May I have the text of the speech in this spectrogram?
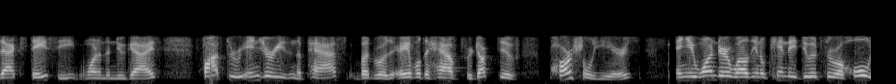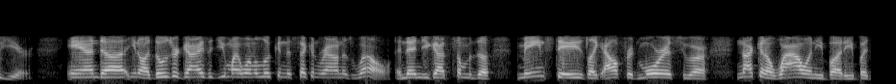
Zac Stacy, one of the new guys, fought through injuries in the past, but was able to have productive partial years. And you wonder, well, you know, can they do it through a whole year? And uh, you know, those are guys that you might want to look in the second round as well. And then you got some of the mainstays like Alfred Morris, who are not going to wow anybody, but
